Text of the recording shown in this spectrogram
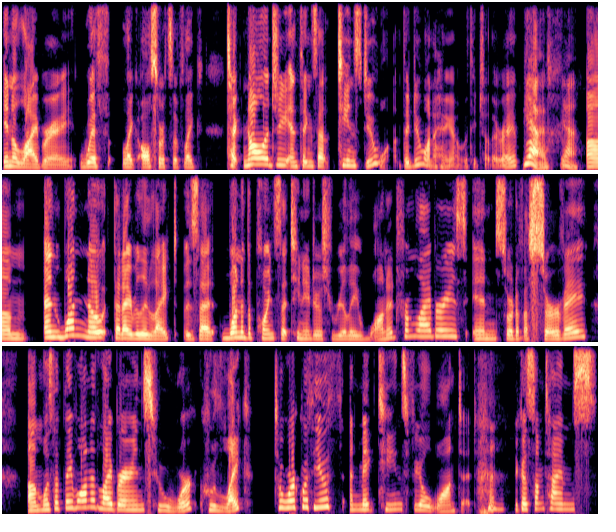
in a library with like all sorts of like technology and things that teens do want. They do want to hang out with each other, right? Yeah, yeah. Um, and one note that I really liked is that one of the points that teenagers really wanted from libraries in sort of a survey um, was that they wanted librarians who work who like to work with youth and make teens feel wanted. Because sometimes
